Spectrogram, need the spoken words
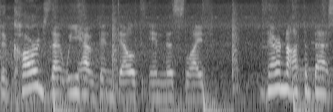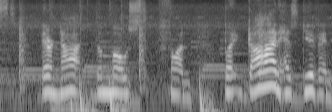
The cards that we have been dealt in this life, they're not the best. They're not the most fun. But God has given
